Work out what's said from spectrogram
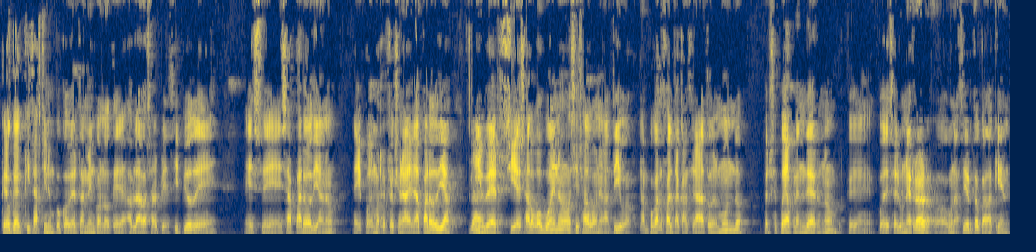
creo que quizás tiene un poco que ver también con lo que hablabas al principio de esa parodia, ¿no? Eh, podemos reflexionar en la parodia y ver si es algo bueno o si es algo negativo. Tampoco hace falta cancelar a todo el mundo, pero se puede aprender, ¿no? Porque puede ser un error o un acierto, cada quien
